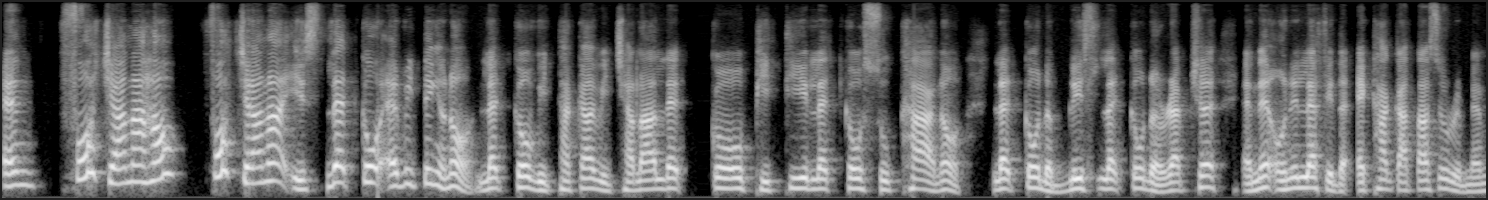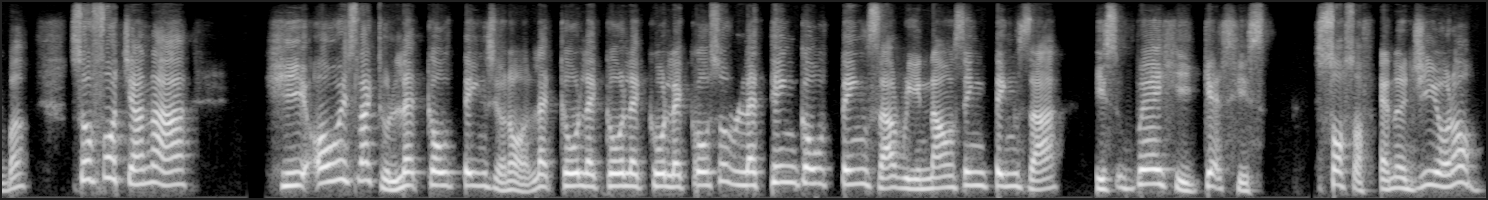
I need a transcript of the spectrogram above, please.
And fourth jhana, how? Fourth jhana is let go everything, you know, let go vitaka, vichara, let go piti, let go sukha, you know, let go the bliss, let go the rapture, and then only left with the ekaggata, so remember? So fourth jhana, he always like to let go things, you know, let go, let go, let go, let go. So letting go things, uh, renouncing things uh, is where he gets his source of energy, you know.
